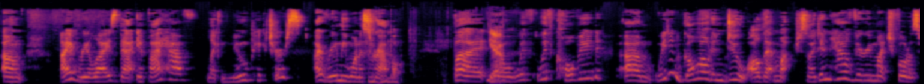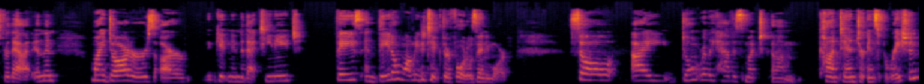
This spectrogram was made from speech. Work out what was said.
Um, I've realized that if I have like new pictures, I really want to scrap mm-hmm. them. But yeah. you know, with with COVID, um, we didn't go out and do all that much, so I didn't have very much photos for that. And then my daughters are getting into that teenage phase, and they don't want me to take their photos anymore. So I don't really have as much um, content or inspiration.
